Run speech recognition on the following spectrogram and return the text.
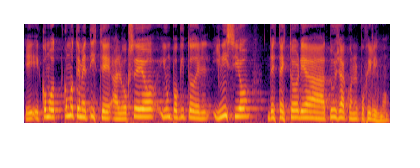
y cómo, cómo te metiste al boxeo y un poquito del inicio de esta historia tuya con el pugilismo.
